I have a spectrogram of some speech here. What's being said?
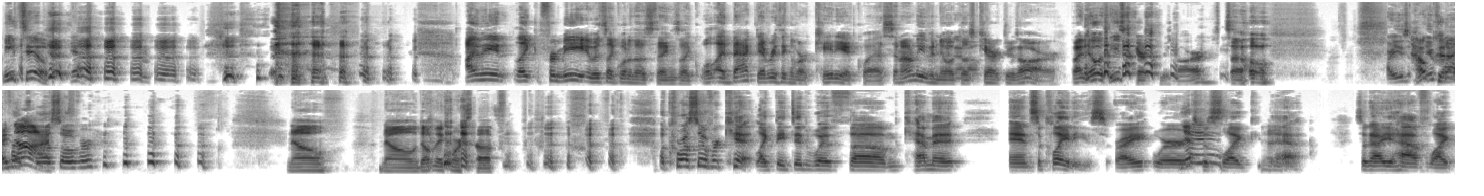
Me too. Yeah. I mean, like for me, it was like one of those things. Like, well, I backed everything of Arcadia Quest, and I don't even know, know. what those characters are, but I know what these characters are. So, are you? How you could I not crossover? no, no, don't make more stuff. a crossover kit like they did with um, Kemet and Cyclades, right? Where yeah, it's just yeah. like, yeah. yeah. So now you have like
